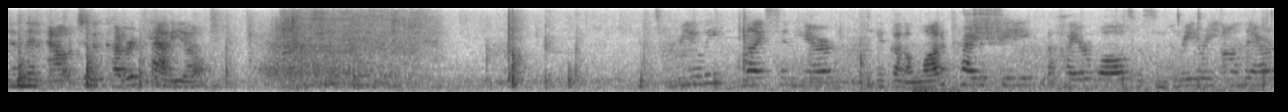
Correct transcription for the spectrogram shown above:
And then out to the covered patio. Nice in here. They've got a lot of privacy, the higher walls with some greenery on there.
